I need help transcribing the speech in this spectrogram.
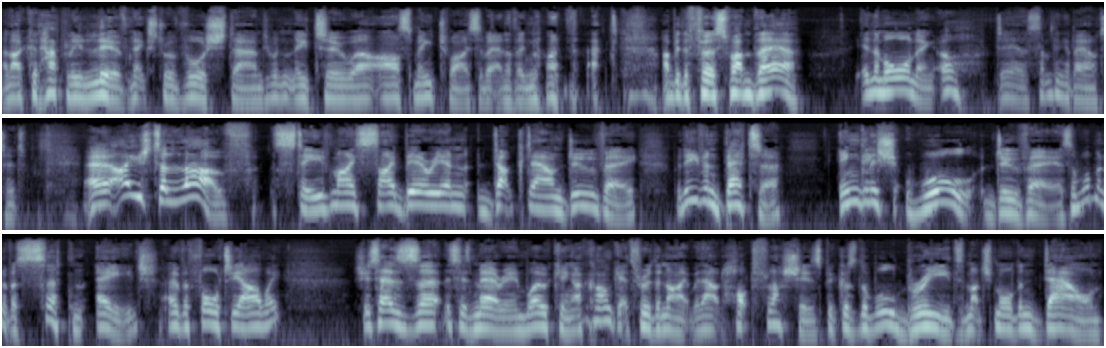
And I could happily live next to a Vosges stand. You wouldn't need to uh, ask me twice about anything like that. I'd be the first one there in the morning. Oh, dear, something about it. Uh, I used to love, Steve, my Siberian duck down duvet, but even better, English wool duvet. As a woman of a certain age, over 40 are we? She says, uh, this is Mary in Woking, I can't get through the night without hot flushes because the wool breathes much more than down.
